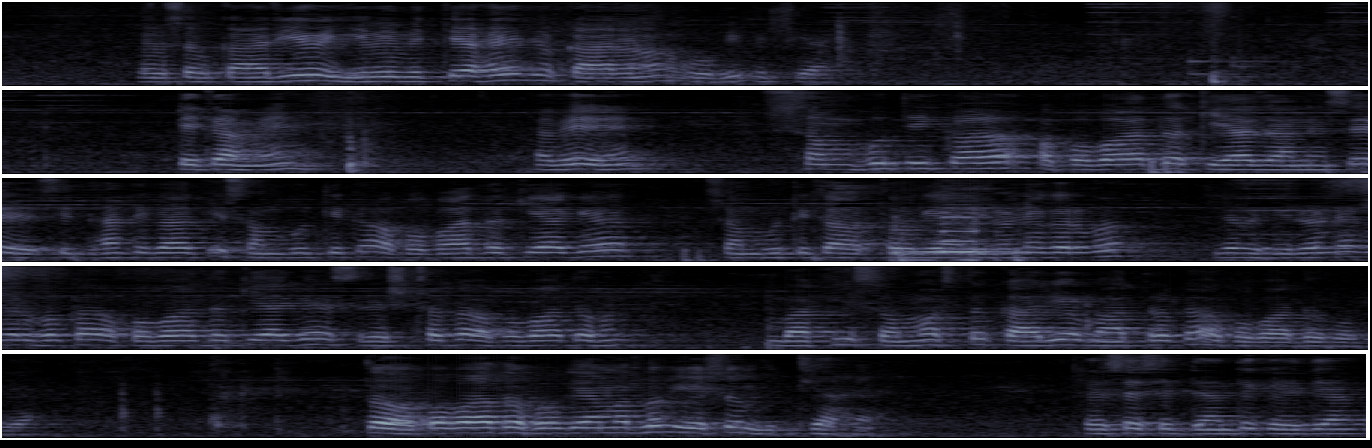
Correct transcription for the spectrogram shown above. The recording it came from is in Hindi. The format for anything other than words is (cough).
और सब कार्य ये भी मिथ्या है, जो कारण वो भी मिथ्या है। टीका में अभी संभूति का अपवाद किया जाने से सिद्धांत कहा कि संभूति का अपवाद किया गया, संभूति का अर्थ हो गया हिरण्यगर्भ। जब हिरण्यगर्भ का अपवाद किया गया, श्रेष्ठ का अपवाद हो बाकी समस्त कार्य मात्र का अपवाद हो गया। तो अपवाद हो गया मतलब ये सब मिथ्या है। ऐसे सिद्धांति कह दिया।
